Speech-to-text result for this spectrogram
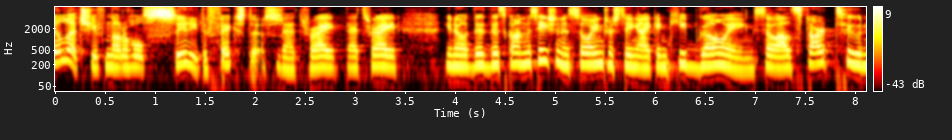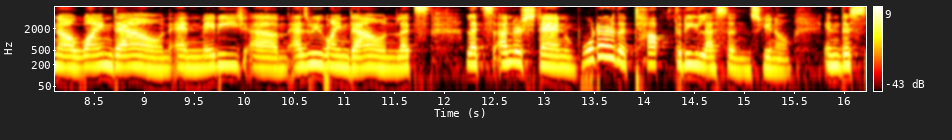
village, if not a whole city, to fix this. That's right. That's right. You know, th- this conversation is so interesting. I can keep going. So I'll start to now wind down, and maybe um, as we wind down, let's let's understand what are the top three lessons. You know, in this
